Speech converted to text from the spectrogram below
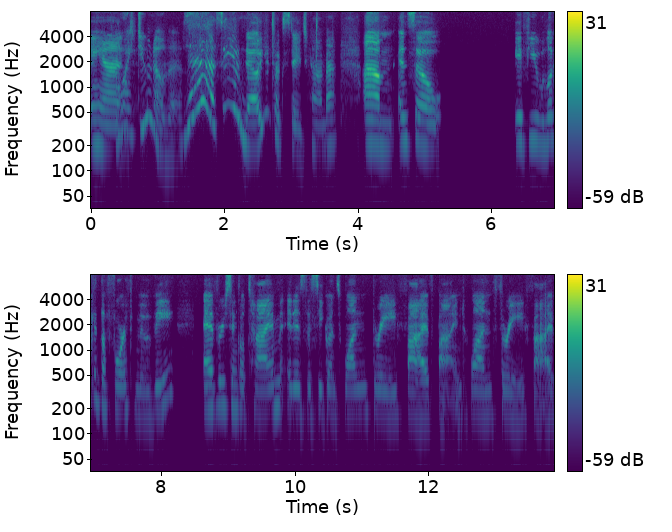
and oh i do know this yeah, see, you know, you took stage combat. Um, and so if you look at the fourth movie, every single time it is the sequence one, three, five, bind, one, three, five,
